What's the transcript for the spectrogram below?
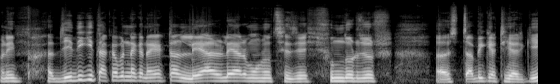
মানে যেদিকেই তাকাবেন না কেন একটা লেয়ার লেয়ার মনে হচ্ছে যে সৌন্দর্যর চাবিকাঠি আর কি।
